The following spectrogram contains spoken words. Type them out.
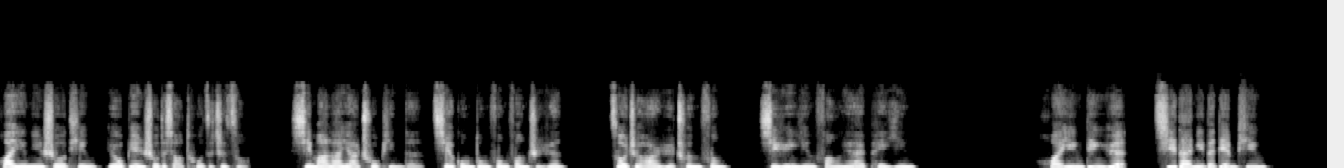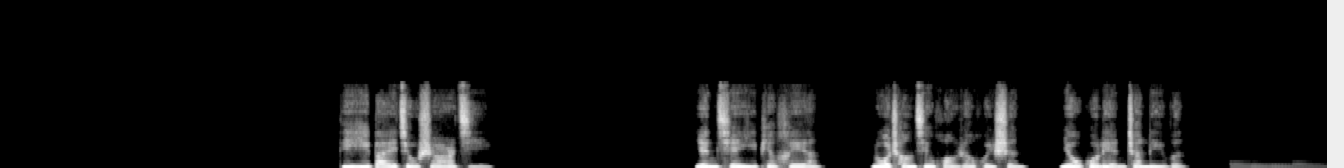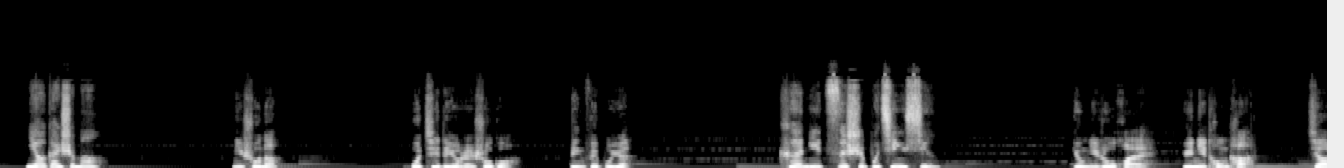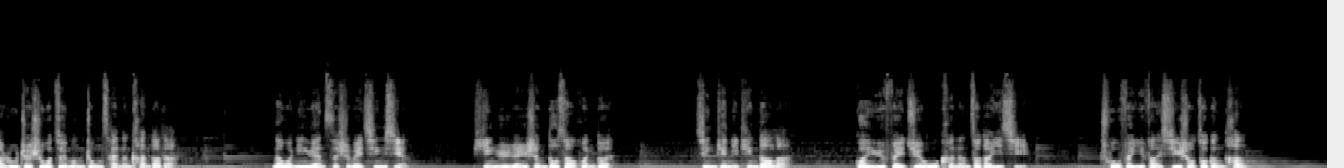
欢迎您收听由变瘦的小兔子制作、喜马拉雅出品的《且共东风放纸鸢》，作者二月春风，喜韵音房 AI 配音。欢迎订阅，期待你的点评。第一百九十二集，眼前一片黑暗，洛长青恍然回神，扭过脸站立问：“你要干什么？”你说呢？我记得有人说过，并非不愿。可你此时不清醒。拥你入怀，与你同榻。假如这是我醉梦中才能看到的，那我宁愿此时未清醒。平日人生都算混沌，今天你听到了，关于匪绝无可能走到一起，除非一方洗手做羹汤。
